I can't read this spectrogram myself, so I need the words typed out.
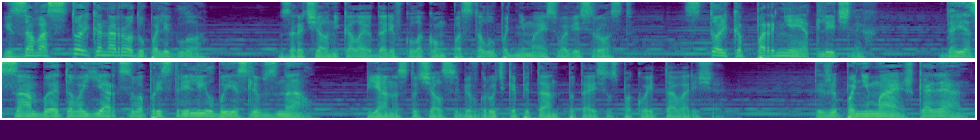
«Из-за вас столько народу полегло!» Зарычал Николай, ударив кулаком по столу, поднимаясь во весь рост. «Столько парней отличных!» «Да я сам бы этого Ярцева пристрелил бы, если б знал!» Пьяно стучал себе в грудь капитан, пытаясь успокоить товарища. «Ты же понимаешь, Колян,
